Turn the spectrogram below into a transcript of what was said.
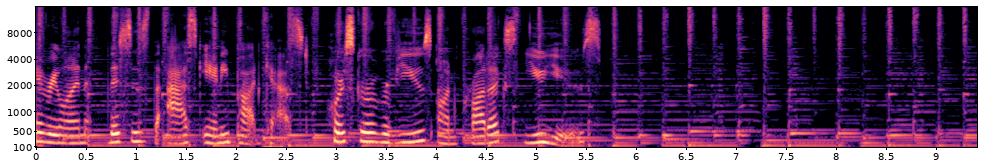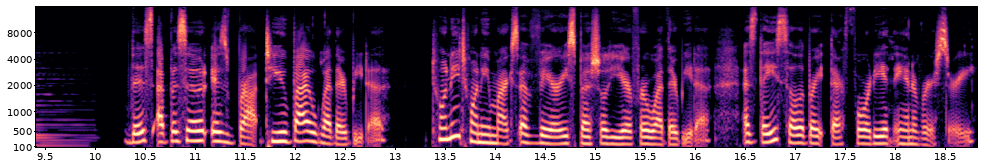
everyone. This is the Ask Annie podcast, Horse Girl reviews on products you use. This episode is brought to you by WeatherBeeta. 2020 marks a very special year for WeatherBeeta as they celebrate their 40th anniversary.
